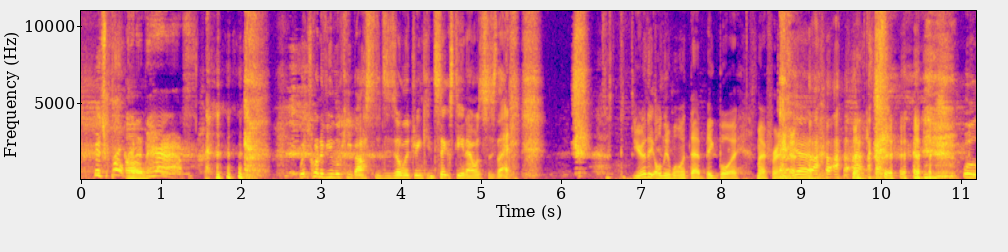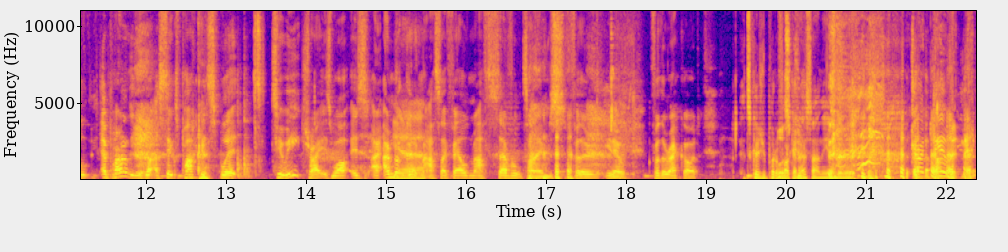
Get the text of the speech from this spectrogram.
It's broken Oh. in um, half. Which one of you lucky bastards is only drinking 16 ounces then? You're the only one with that big boy, my friend. Yeah. Well, apparently you've got a six pack and split two each, right? Is what is I, I'm not good at maths. I failed maths several times for the you know for the record. It's because you put a fucking S on the end of it. God damn it, man.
